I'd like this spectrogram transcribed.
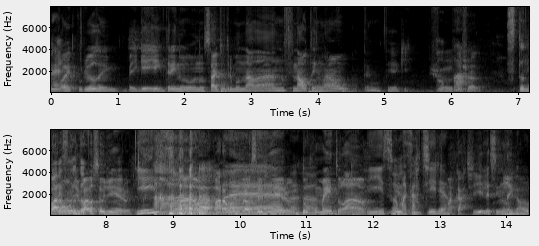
é. Pô, é curioso, eu peguei, entrei no, no site do tribunal, lá no final tem lá o... Até anotei aqui. Deixa eu, deixa eu... Estudo, para onde vai o seu dinheiro? Isso. Ah, para onde é, vai o seu dinheiro? Um documento lá. Isso, isso, uma cartilha. Uma cartilha, assim, legal.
